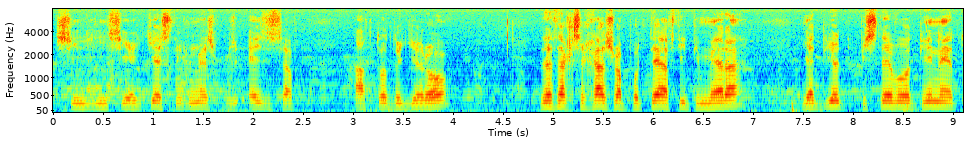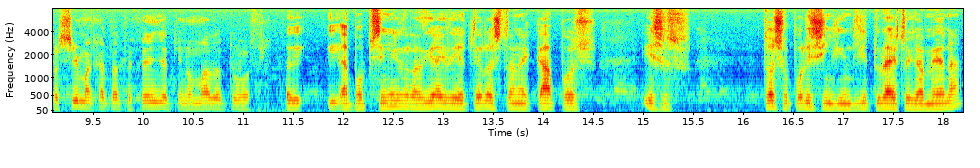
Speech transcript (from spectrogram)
συγκινησιακές στιγμές που έζησα αυτόν τον καιρό. Δεν θα ξεχάσω ποτέ αυτή τη μέρα γιατί πιστεύω ότι είναι το σήμα κατά τεθέν για την ομάδα του Όφη. Η απόψινή βραδιά ιδιαίτερα ήταν κάπως ίσως τόσο πολύ συγκινητική τουλάχιστον για μένα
